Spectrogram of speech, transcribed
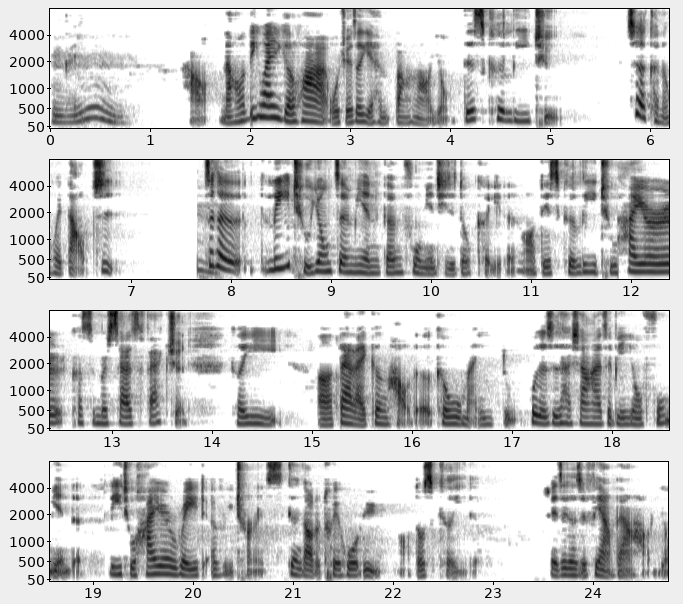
嗯，好，然后另外一个的话，我觉得也很棒，很好用。This could lead to，这可能会导致。嗯、这个 lead to 用正面跟负面其实都可以的哦。This could lead to higher customer satisfaction，可以呃带来更好的客户满意度，或者是他像他这边用负面的 lead to higher rate of returns，更高的退货率哦，都是可以的。所以这个是非常非常好用。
